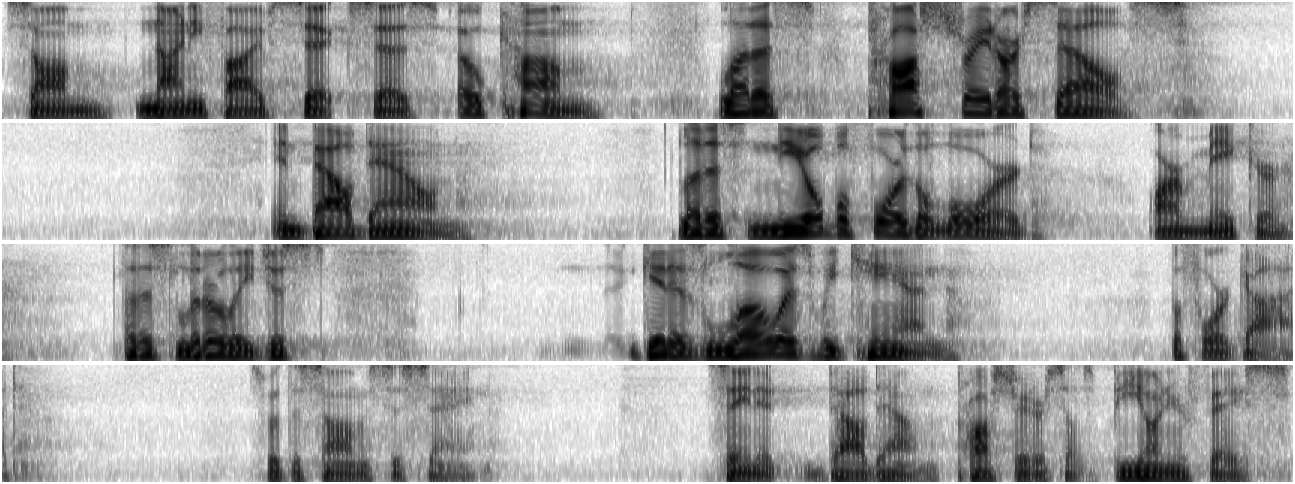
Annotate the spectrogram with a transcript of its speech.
Psalm 95 6 says, Oh, come, let us prostrate ourselves and bow down. Let us kneel before the Lord, our Maker. Let us literally just get as low as we can before God. That's what the psalmist is saying. Saying it, bow down, prostrate ourselves, be on your face.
